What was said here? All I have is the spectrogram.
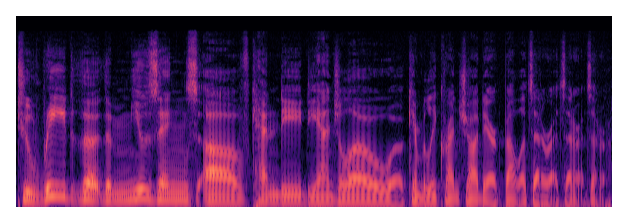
to read the, the musings of Kendi, DiAngelo, uh, Kimberlé Crenshaw, Derek Bell, et cetera, et cetera.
